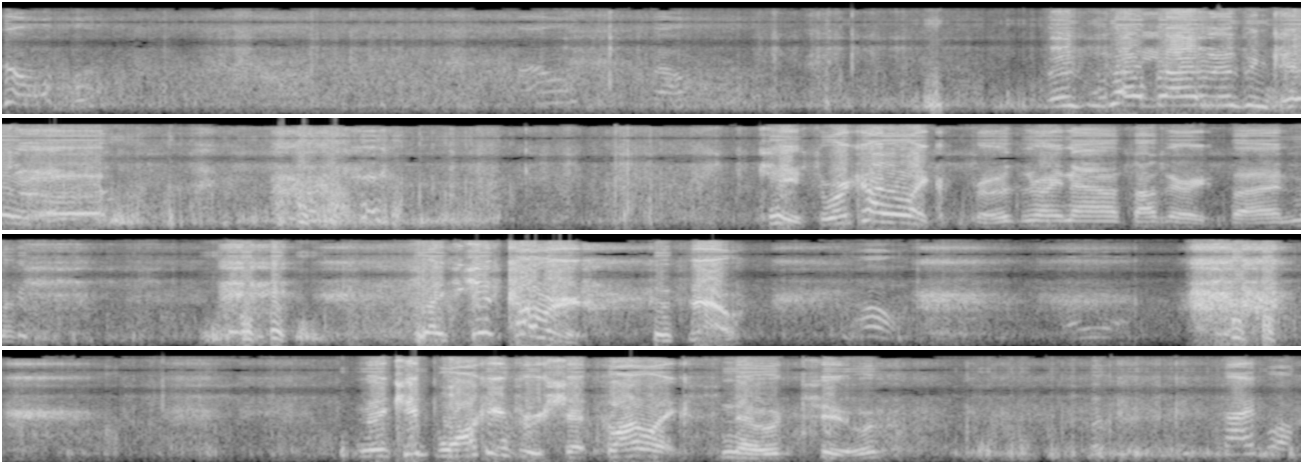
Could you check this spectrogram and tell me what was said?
no. I don't think so. this is how bad it is in Canada. Okay, so we're kind of like frozen right now. It's not very fun. like, she's covered in snow. Oh. Oh, yeah. And we keep walking through shit, so I'm like snowed too. Sidewalk.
